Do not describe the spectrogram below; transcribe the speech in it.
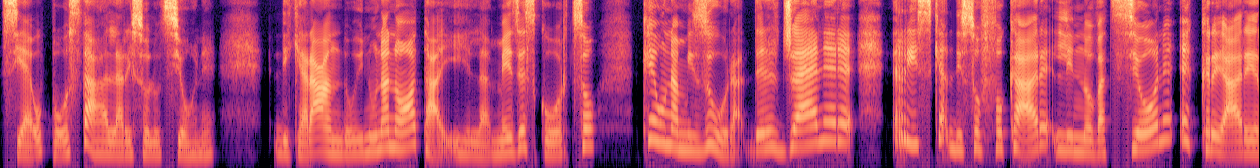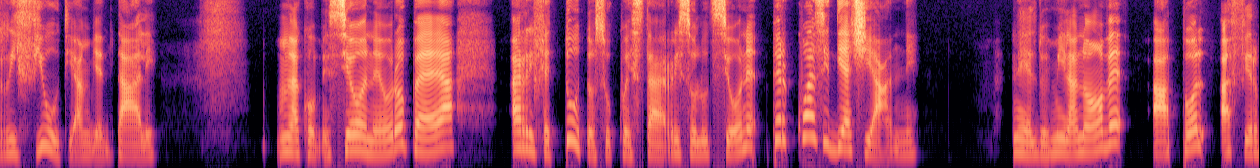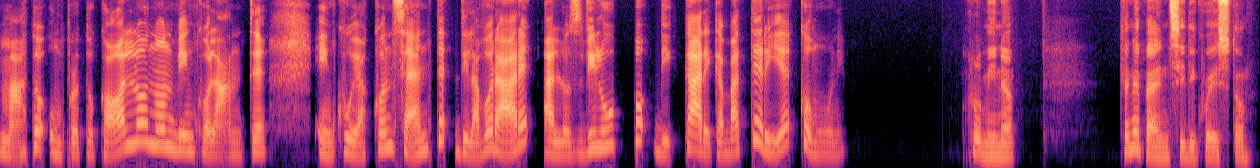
si è opposta alla risoluzione, dichiarando in una nota il mese scorso che una misura del genere rischia di soffocare l'innovazione e creare rifiuti ambientali. La Commissione europea ha riflettuto su questa risoluzione per quasi dieci anni. Nel 2009 Apple ha firmato un protocollo non vincolante in cui acconsente di lavorare allo sviluppo di caricabatterie comuni. Romina, che ne pensi di questo?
